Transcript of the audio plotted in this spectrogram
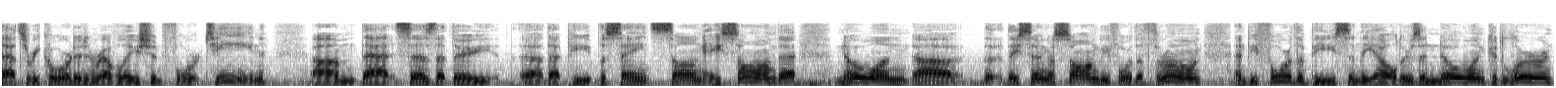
that's recorded in Revelation 14 um, that says that they uh, that pe- the saints sung a song that no one uh, th- they sang a song before the throne and before the beasts and the elders, and no one could learn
